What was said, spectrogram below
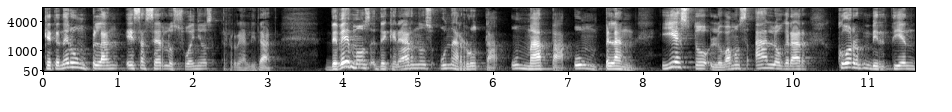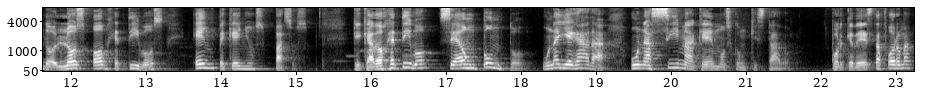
que tener un plan es hacer los sueños realidad. Debemos de crearnos una ruta, un mapa, un plan y esto lo vamos a lograr convirtiendo los objetivos en pequeños pasos. Que cada objetivo sea un punto, una llegada, una cima que hemos conquistado. Porque de esta forma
